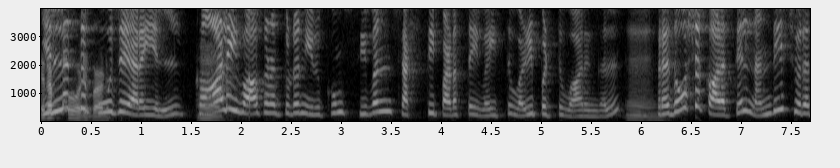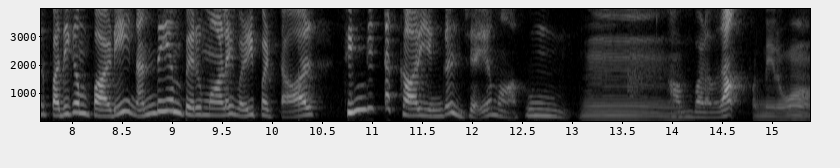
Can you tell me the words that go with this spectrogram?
இல்லத்து. பூஜை அறையில் காளை வாகனத்துடன் இருக்கும் சிவன் சக்தி படத்தை வைத்து வழிபட்டு வாருங்கள். பிரதோஷ காலத்தில் நந்தீஸ்வரர் பதிகம் பாடி நந்தியம் பெருமாளை வழிபட்டால் சிந்தித்த காரியங்கள் ஜெயமாகும். அவ்வளவுதான். பண்ணிடுவோம்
